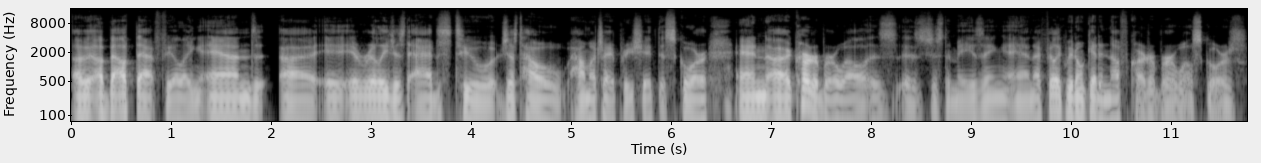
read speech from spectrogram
about that feeling and uh, it, it, really just adds to just how how much i appreciate this score and uh, carter burwell is is just amazing and i feel like we don't get enough carter burwell scores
